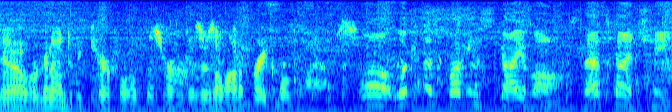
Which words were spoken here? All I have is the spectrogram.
Yeah, we're gonna have to be careful with this room because there's a lot of breakable glass. Whoa, look at this fucking skybox. That's kind of cheap.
